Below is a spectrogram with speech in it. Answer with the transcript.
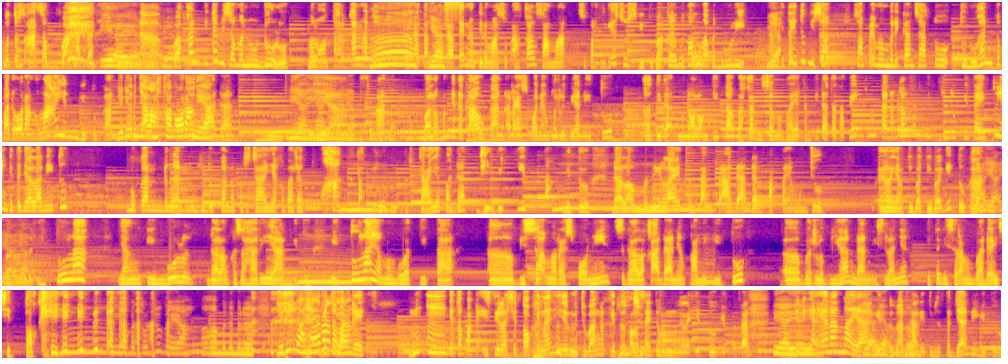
putus asa banget. Iya, iya, Nah iya, iya. bahkan kita bisa menuduh loh melontarkan atau Ah, perkataan-perkataan yes. yang tidak masuk akal sama seperti Yesus gitu kan. Betul, betul. kamu nggak peduli. Nah, Iya. kita itu bisa sampai memberikan satu tuduhan kepada orang lain gitu kan. Jadi menyalahkan orang eh, ya. Keadaan. Hmm, Iya, iya, iya, iya, betul kan? juga. Walaupun kita tahu kan respon yang berlebihan itu eh, tidak menolong kita, bahkan bisa membahayakan kita. Tetapi kadang-kadang kan hidup kita itu yang kita jalani itu bukan dengan hidup karena percaya kepada Tuhan, tetapi Hmm. lebih percaya pada diri kita gitu dalam menilai tentang keadaan dan fakta yang muncul eh, yang tiba-tiba gitu kan. Iya, iya, iya, Nah, itulah yang timbul dalam keseharian gitu. Hmm. Itulah yang membuat kita eh, bisa meresponi segala keadaan yang panik Hmm. itu eh, berlebihan dan istilahnya kita diserang badai sitok. Hmm, iya betul juga ya. Ah, bener-bener. Jadi nggak heran kita ya. pakai Mm-mm, kita pakai istilah si token aja ya lucu banget gitu kalau saya cuma menilai itu gitu kan Iya, iya, jadi iya. nggak heran lah ya iya, gitu kan betul. hal itu bisa terjadi gitu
